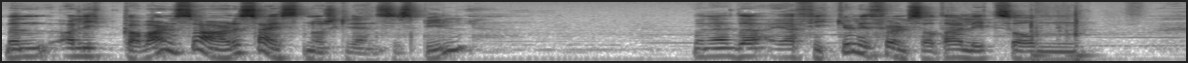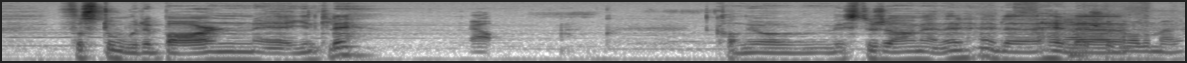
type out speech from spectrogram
Men allikevel så er det 16-årsgrensespill. Men jeg, det, jeg fikk jo litt følelse av at det er litt sånn for store barn, egentlig. Kan jo, hvis du skjønner hva jeg mener. Hele, Jeg hele, hva mener.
